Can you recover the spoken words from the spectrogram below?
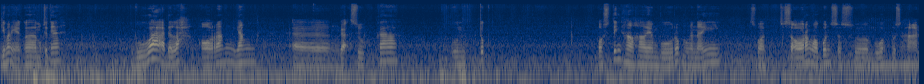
gimana ya uh, maksudnya gua adalah orang yang nggak uh, suka untuk posting hal-hal yang buruk mengenai suatu seseorang maupun sebuah perusahaan.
